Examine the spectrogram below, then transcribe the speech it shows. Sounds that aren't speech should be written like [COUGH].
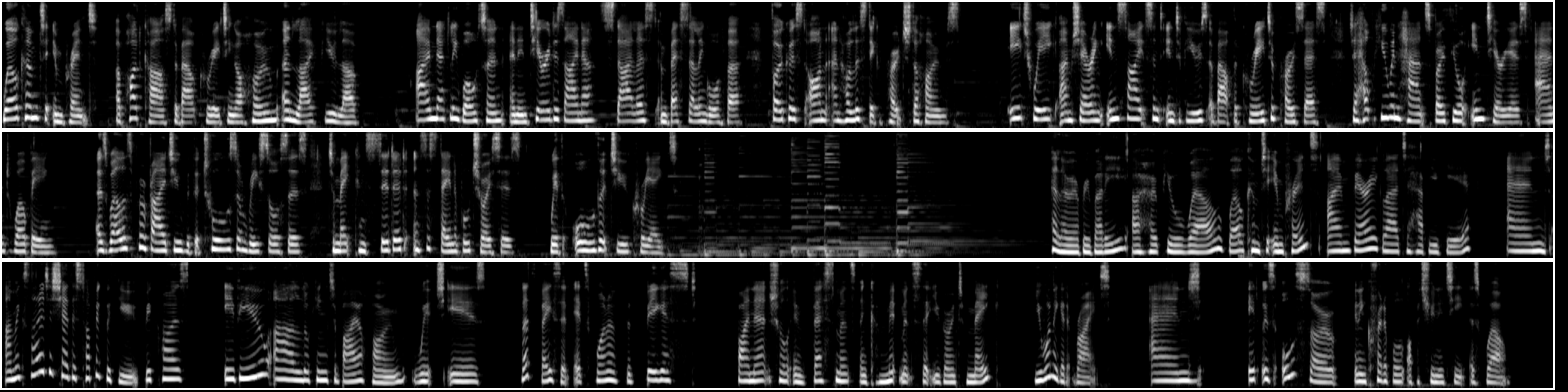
Welcome to Imprint, a podcast about creating a home and life you love. I'm Natalie Walton, an interior designer, stylist, and best selling author focused on an holistic approach to homes. Each week, I'm sharing insights and interviews about the creative process to help you enhance both your interiors and well being, as well as provide you with the tools and resources to make considered and sustainable choices with all that you create. Hello, everybody. I hope you're well. Welcome to Imprint. I'm very glad to have you here. And I'm excited to share this topic with you because if you are looking to buy a home, which is, let's face it, it's one of the biggest financial investments and commitments that you're going to make, you want to get it right. And it is also an incredible opportunity as well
